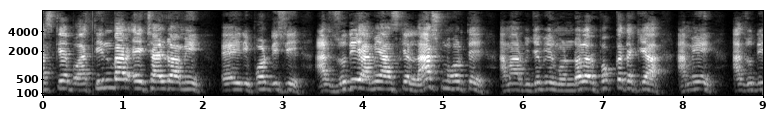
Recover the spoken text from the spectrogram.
আজকে তিনবার এই চাইল্ড আমি এই রিপোর্ট দিছি। আর যদি আমি আজকে লাস্ট মুহূর্তে আমার বিজেপির মন্ডলের পক্ষ থেকে আমি আর যদি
